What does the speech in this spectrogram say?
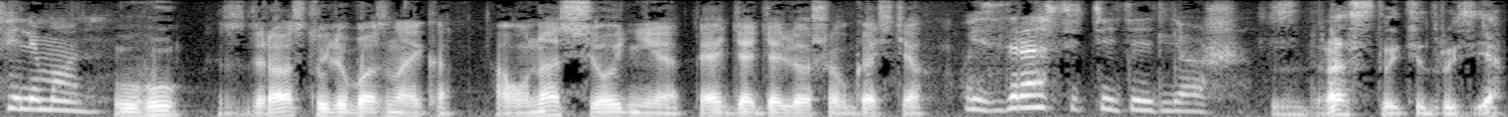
Филимон. Угу. Здравствуй, Любознайка. А у нас сегодня опять дядя Леша в гостях. Ой, здравствуйте, дядя Леша. Здравствуйте, друзья.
